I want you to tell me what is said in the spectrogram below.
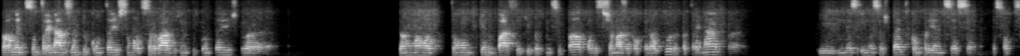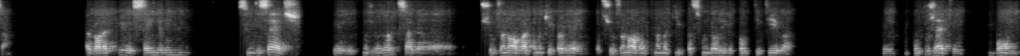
provavelmente são treinados dentro do contexto, são observados dentro do contexto. a, estão a um pequeno passo da equipa principal, podem ser chamados a qualquer altura para treinar. Para, e, e, nesse, e nesse aspecto compreende-se essa, essa opção. Agora que se ainda se me disseres que um jogador que sai da sub-19 vai para uma equipa B, ou sub-19 entra numa equipa segunda liga competitiva com um projeto bom,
